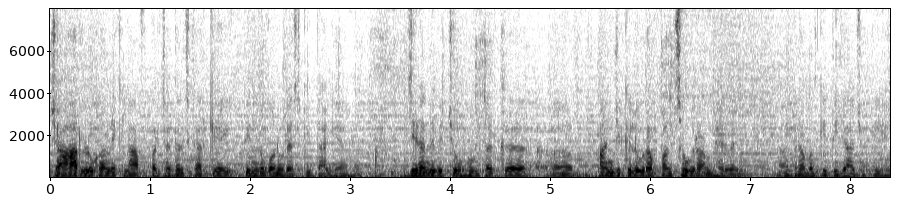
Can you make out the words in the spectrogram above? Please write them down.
ਚਾਰ ਲੋਕਾਂ ਦੇ ਖਿਲਾਫ ਪਰਚਾ ਦਰਜ ਕਰਕੇ ਤਿੰਨ ਲੋਕਾਂ ਨੂੰ ਅਰੈਸਟ ਕੀਤਾ ਗਿਆ ਹੈ, ਜਿਨ੍ਹਾਂ ਦੇ ਵਿੱਚੋਂ ਹੁਣ ਤੱਕ 5 ਕਿਲੋਗ੍ਰਾਮ 500 ਗ੍ਰਾਮ ਹੈਰੋਇਨ ਬਰਾਮਦ ਕੀਤੀ ਜਾ ਚੁੱਕੀ ਹੈ।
